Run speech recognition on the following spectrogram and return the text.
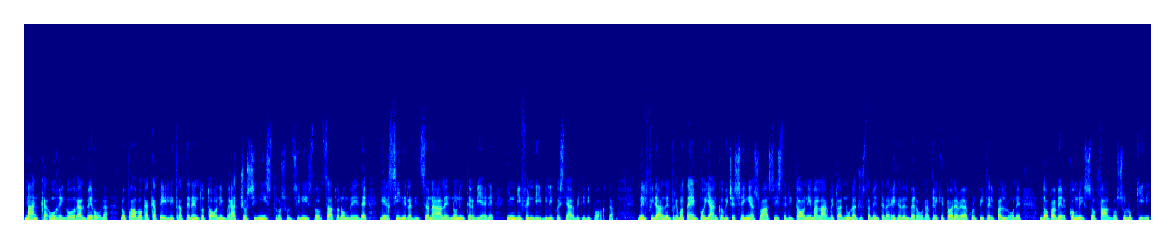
manca un rigore al Verona. Lo provoca Capelli trattenendo Toni, braccio sinistro sul sinistro. Orsato non vede, Gersini l'addizionale non interviene. Indifendibili questi arbitri di porta. Nel finale del primo tempo Jankovic segna su assist di Toni, ma l'arbitro annulla giustamente la rete del Verona perché Toni aveva colpito il pallone dopo aver commesso fallo su Lucchini.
